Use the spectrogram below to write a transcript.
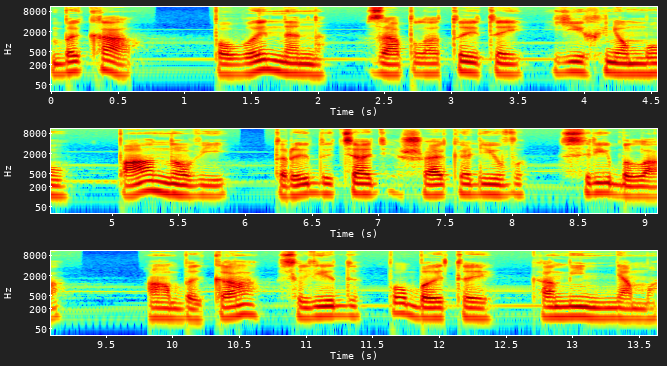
бика повинен заплатити їхньому панові тридцять шекелів срібла, а бика слід побити камінням.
